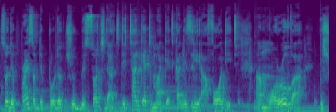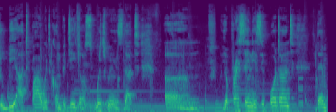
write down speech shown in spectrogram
So, the price of the product should be such that the target market can easily afford it, and moreover, it should be at par with competitors, which means that um, your pricing is important. Then,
